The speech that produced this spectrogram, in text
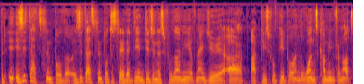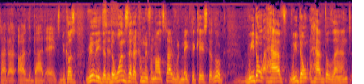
But is it that simple, though? Is it that simple to say that the indigenous Fulani of Nigeria are, are peaceful people and the ones coming from outside are, are the bad eggs? Because really, the, the ones that are coming from outside would make the case that, look, we don't have, we don't have the land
